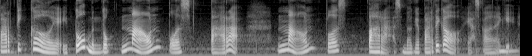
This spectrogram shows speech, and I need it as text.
partikel yaitu bentuk noun plus tara. Noun plus tara sebagai partikel ya sekali lagi. Hmm.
